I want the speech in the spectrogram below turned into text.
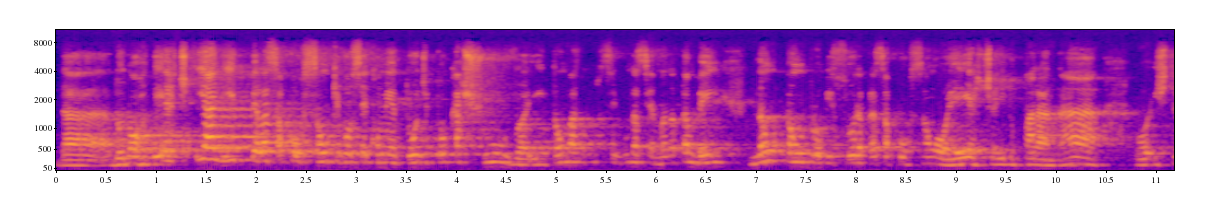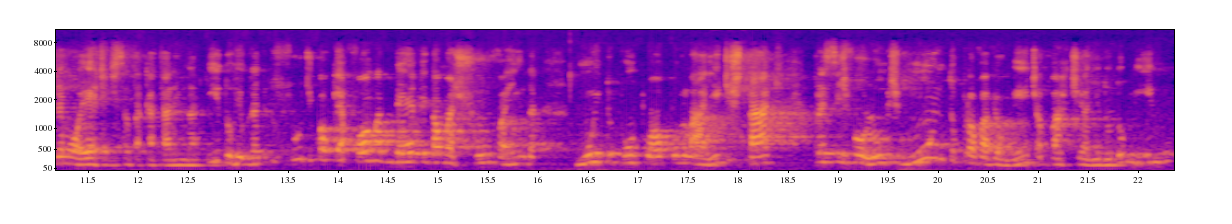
da, do Nordeste, e ali pela essa porção que você comentou de pouca chuva. Então, uma segunda semana também não tão promissora para essa porção oeste aí do Paraná, o extremo oeste de Santa Catarina e do Rio Grande do Sul. De qualquer forma, deve dar uma chuva ainda muito pontual por lá. E destaque para esses volumes, muito provavelmente a partir ali do domingo,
